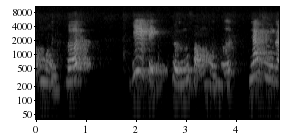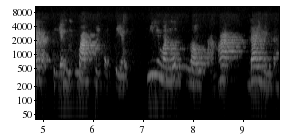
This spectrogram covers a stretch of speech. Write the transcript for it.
20,000เฮิรตซ์20 ถึง 20,000เฮิรตซ์นั่นคือระดับเสียงหรือความถี่ของเสียงที่มนุษย์เราสามารถได้ยินได้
